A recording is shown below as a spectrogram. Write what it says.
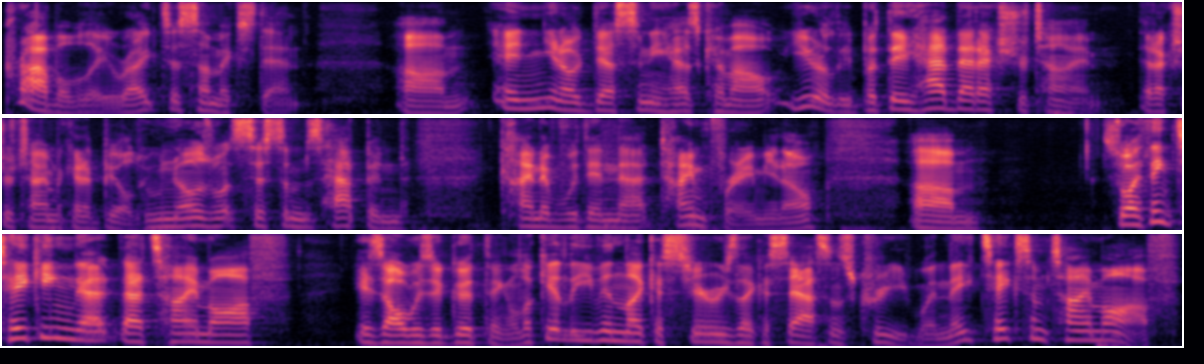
Probably, right? To some extent. Um, and you know, Destiny has come out yearly, but they had that extra time, that extra time to kind of build. Who knows what systems happened, kind of within that time frame, you know? Um, so I think taking that that time off is always a good thing. Look at even like a series like Assassin's Creed when they take some time off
